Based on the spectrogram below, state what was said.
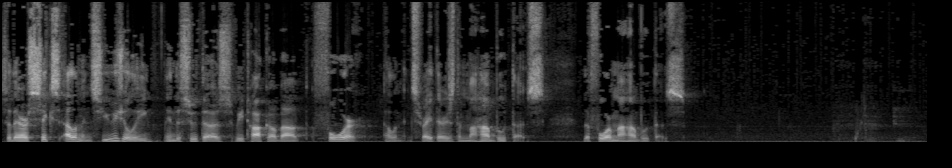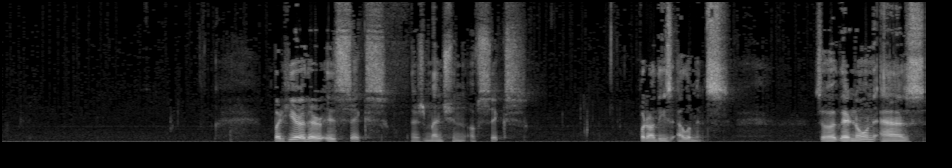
So there are six elements. Usually in the suttas, we talk about four elements, right? There's the Mahabhutas, the four Mahabhutas. But here there is six. There's mention of six. What are these elements? So they're known as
